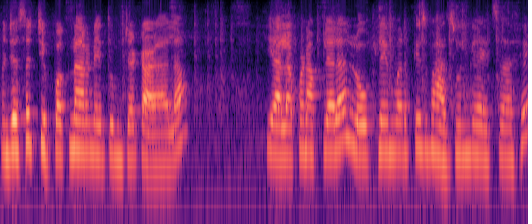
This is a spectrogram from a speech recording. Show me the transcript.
म्हणजे असं चिपकणार नाही तुमच्या टाळाला. याला पण आपल्याला लो फ्लेमवरतीच भाजून घ्यायचं आहे.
